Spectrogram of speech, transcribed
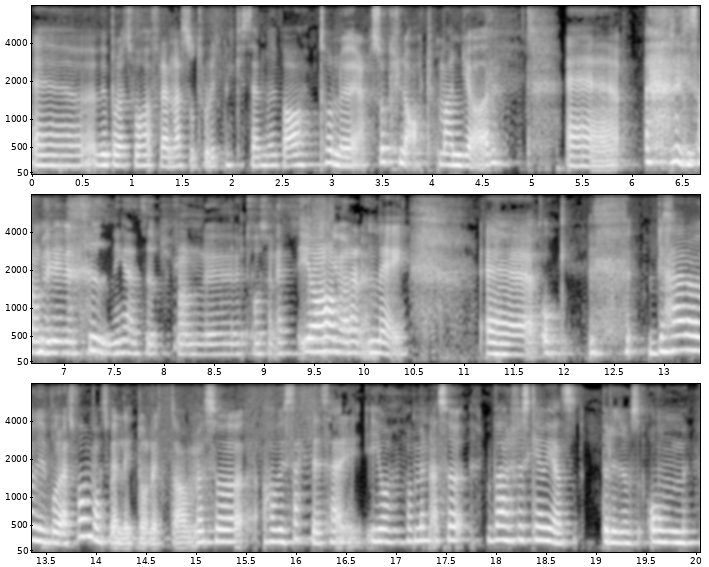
Mm. Eh, vi båda två har förändrats otroligt mycket sedan vi var tonåringar. Såklart man gör. Eh, liksom, Men är det tidningar typ från eh, 2001 som Ja, göra det? nej. Eh, och det här har vi båda två mått väldigt dåligt av. Men så har vi sagt det så här. Vi bara, men alltså, varför ska vi ens bry oss om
